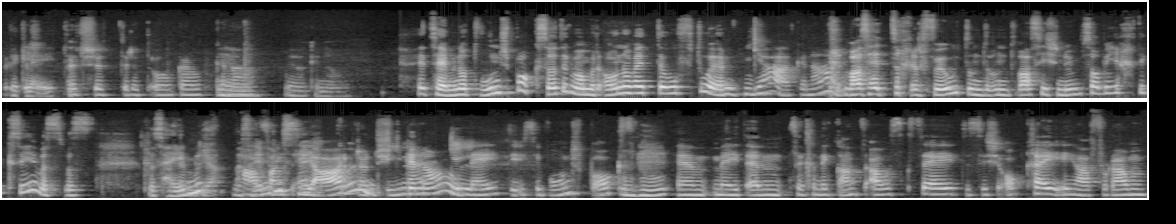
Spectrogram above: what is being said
begleitet. Erschüttert auch, gell? Genau. Ja, ja, genau. Jetzt haben wir noch die Wunschbox, oder? die wir auch noch auftun. Ja, genau. Was hat sich erfüllt und, und was war nicht mehr so wichtig? Gewesen? Was, was, was haben wir? Ja, was Anfangsjahr dort genau. gelegt in unsere Wunschbox. Mhm. Ähm, wir haben dann sicher nicht ganz alles gesagt. Das ist okay. Ich habe vor allem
